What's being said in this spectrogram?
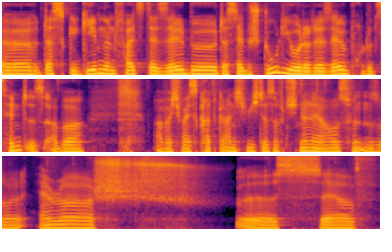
äh, dass gegebenenfalls derselbe, dasselbe Studio oder derselbe Produzent ist, aber, aber ich weiß gerade gar nicht, wie ich das auf die Schnelle herausfinden soll. Error äh, Self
